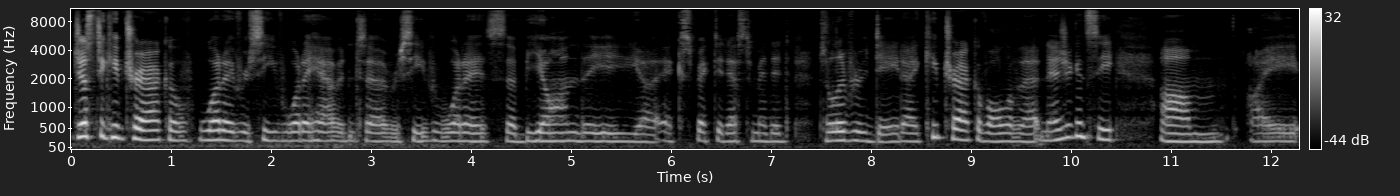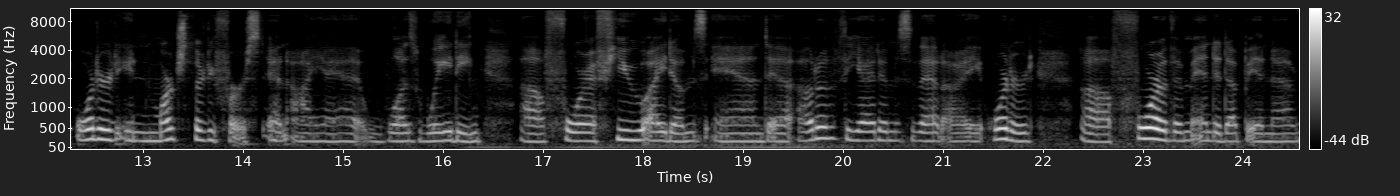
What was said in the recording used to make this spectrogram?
just to keep track of what I've received, what I haven't uh, received, what is uh, beyond the uh, expected estimated delivery date, I keep track of all of that. And as you can see, um, I ordered in March 31st and I uh, was waiting uh, for a few items and uh, out of the items that I ordered uh, four of them ended up in a,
